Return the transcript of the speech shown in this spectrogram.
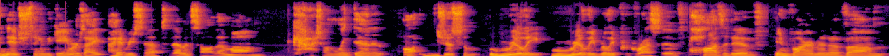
interesting. The GameHERs, I, I had reached out to them and saw them. Um, gosh, on LinkedIn, and uh, just some really, really, really progressive, positive environment of, um,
